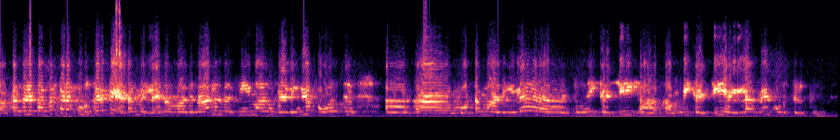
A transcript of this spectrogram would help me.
பக்கத்துல பக்கத்துல குடுக்கறதுக்கு இடம் இல்லை. நம்ம அதனால இந்த சீமான் பில்டிங்ல போர்த்து மொட்டை மாடியில துணி கட்டி க- கம்பி கட்டி எல்லாமே கொடுத்துருக்கு.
